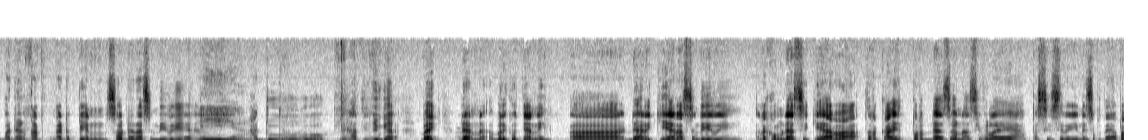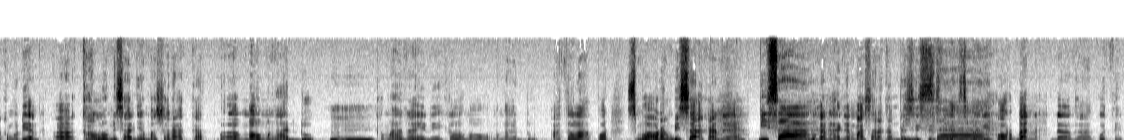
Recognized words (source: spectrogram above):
Padahal ngad- ngadepin saudara sendiri ya. Iya. Aduh, prihatin juga. Baik, dan berikutnya nih eh, dari Kiara sendiri, rekomendasi Kiara terkait perda zonasi wilayah pesisir ini seperti apa? Kemudian eh, kalau misalnya masyarakat eh, mau mengadu, Mm-mm. ke mana ini kalau mau mengadu atau lapor? Semua orang bisa kan ya? Bisa. Bukan hanya masyarakat pesisir Bisa. yang sebagai korban dalam tanda kutip.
